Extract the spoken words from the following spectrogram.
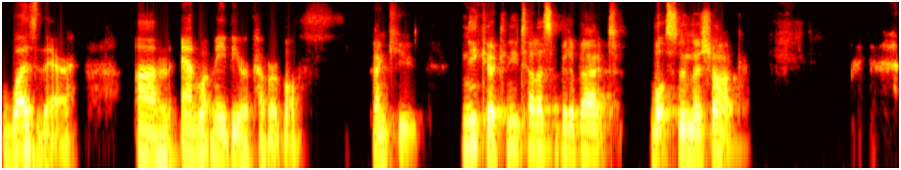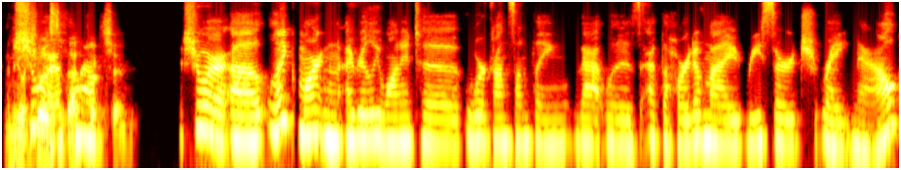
was there um, and what may be recoverable. Thank you. Nika, can you tell us a bit about Watson and the Shark? And your choice of that well, picture. Sure. Uh, like Martin, I really wanted to work on something that was at the heart of my research right now.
